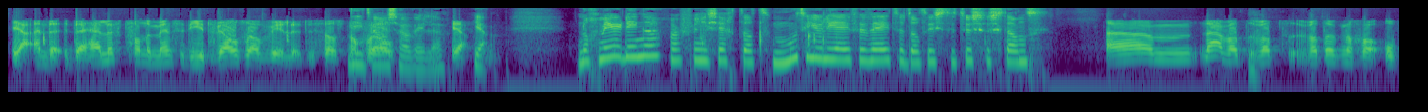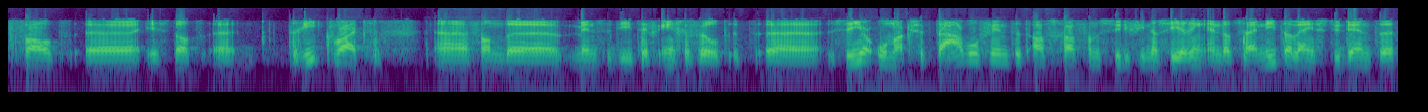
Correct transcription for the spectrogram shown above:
Ja, en de, de helft van de mensen die het wel zou willen. Dus dat is nog Die het wel... wel zou willen, Ja. ja. Nog meer dingen waarvan je zegt... dat moeten jullie even weten, dat is de tussenstand? Ehm, nou, wat, wat, wat ook nog wel opvalt, eh, is dat eh driekwart eh, van de mensen die het heeft ingevuld het eh, zeer onacceptabel vindt, het afschaffen van de studiefinanciering. En dat zijn niet alleen studenten,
